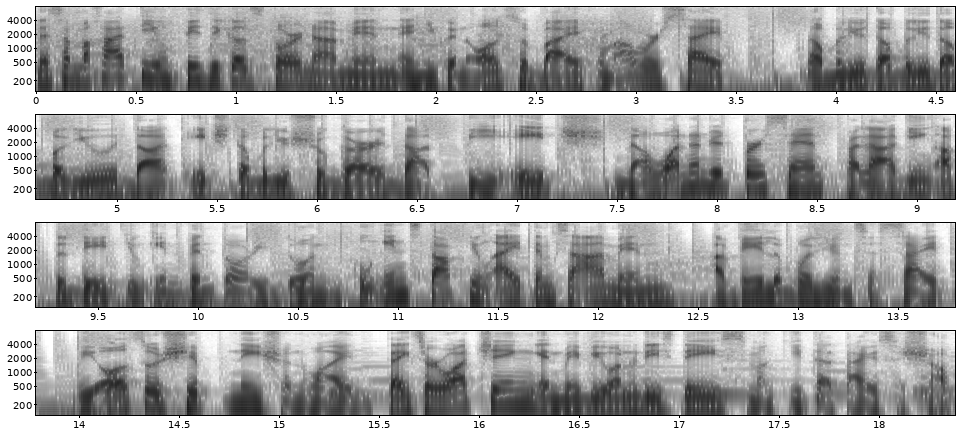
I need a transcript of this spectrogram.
Nasa Makati yung physical store namin and you can also buy from our site www.hwsugar.ph na 100% palaging up-to-date yung inventory dun. Kung in-stock yung item sa amin, available yun sa site. We also ship nationwide. Thanks for watching and maybe one of these days, magkita tayo sa shop.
